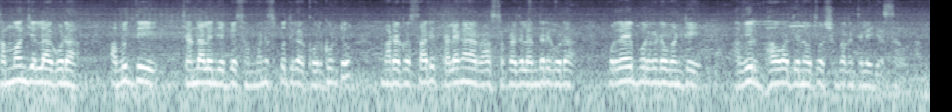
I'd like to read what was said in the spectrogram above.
ఖమ్మం జిల్లా కూడా అభివృద్ధి చెందాలని చెప్పేసి మనస్ఫూర్తిగా కోరుకుంటూ మరొకసారి తెలంగాణ రాష్ట్ర ప్రజలందరికీ కూడా హృదయపూర్వకటువంటి ఆవిర్భావ దినోత్సవ శుభాకాంక్షలు తెలియజేస్తా ఉన్నాను.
